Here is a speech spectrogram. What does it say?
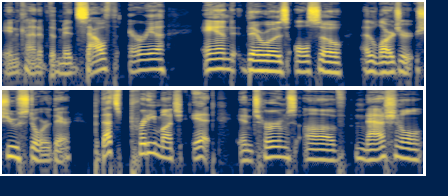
in kind of the mid South area. And there was also a larger shoe store there. But that's pretty much it in terms of national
